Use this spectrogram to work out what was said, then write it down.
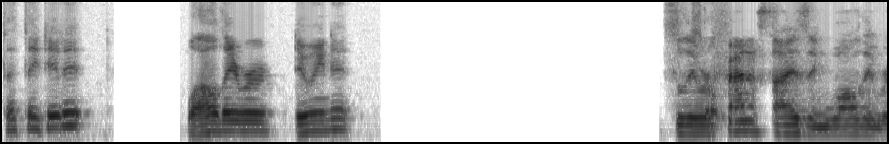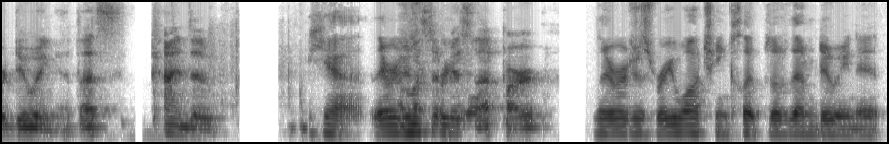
that they did it while they were doing it. So they were So- fantasizing while they were doing it. That's kind of. Yeah, they were I just must have guessed rewa- that part. they were just rewatching clips of them doing it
